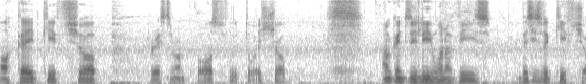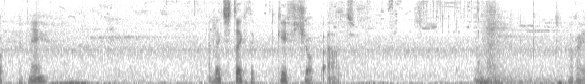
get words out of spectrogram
Arcade, gift shop, restaurant, fast food, toy shop. I'm going to delete one of these. This is the gift shop, ne? Let's take the gift shop out. Okay,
